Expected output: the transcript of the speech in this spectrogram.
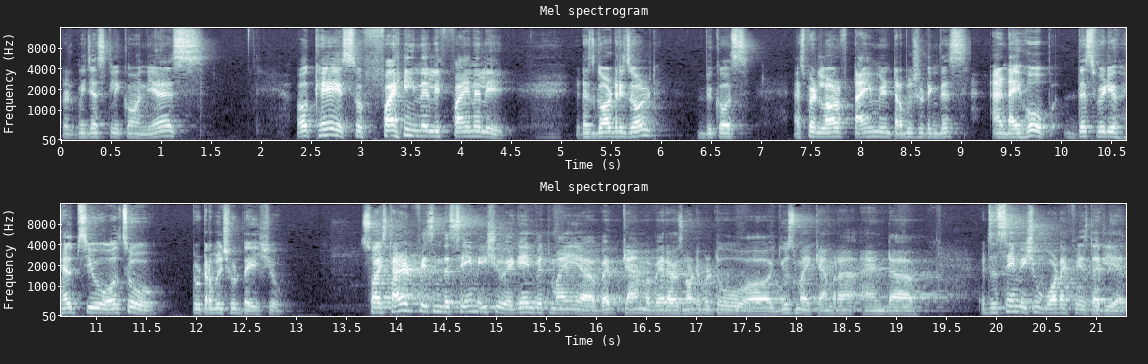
let me just click on yes okay so finally finally it has got resolved because I spent a lot of time in troubleshooting this and I hope this video helps you also to troubleshoot the issue. So I started facing the same issue again with my uh, webcam where I was not able to uh, use my camera and uh, it's the same issue what I faced earlier.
